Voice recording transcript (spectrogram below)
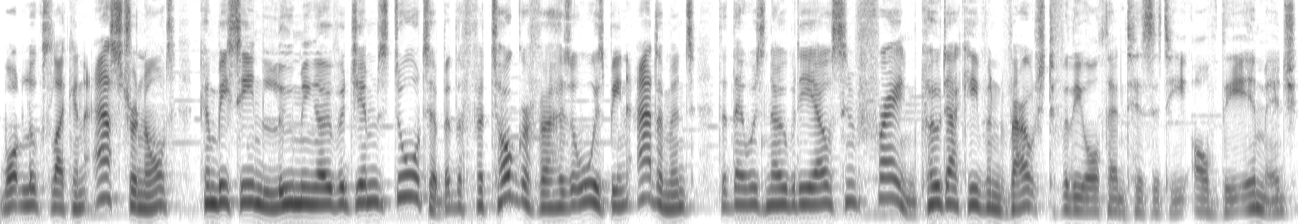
What looks like an astronaut can be seen looming over Jim's daughter, but the photographer has always been adamant that there was nobody else in frame. Kodak even vouched for the authenticity of the image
